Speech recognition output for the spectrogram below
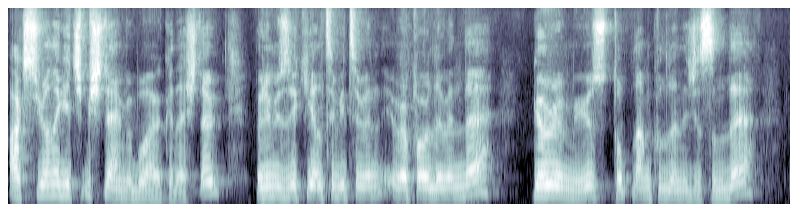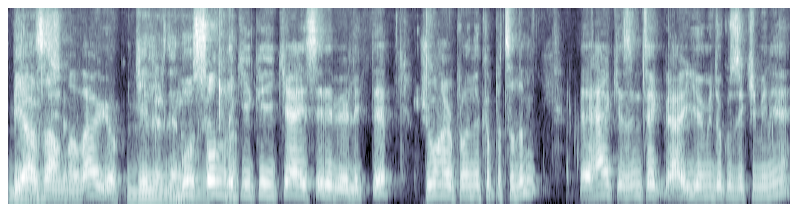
Aksiyona geçmişler mi bu arkadaşlar? Önümüzdeki yıl Twitter'ın raporlarında görür müyüz? Toplam kullanıcısında bir, Bir azalma artış var yok. Gelirden Bu son bu. dakika hikayesiyle birlikte Cuma raporunu kapatalım. E, Herkesin tekrar 29 Ekim'ini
